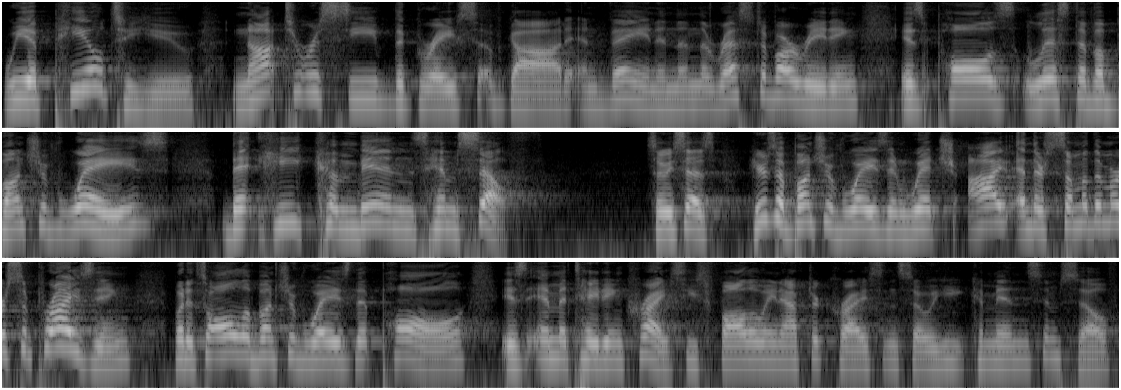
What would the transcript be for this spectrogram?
we appeal to you not to receive the grace of God in vain. And then the rest of our reading is Paul's list of a bunch of ways that he commends himself. So he says, here's a bunch of ways in which I, and there's some of them are surprising, but it's all a bunch of ways that Paul is imitating Christ. He's following after Christ, and so he commends himself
